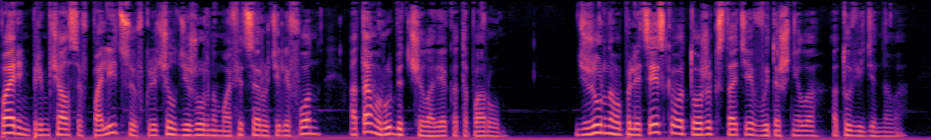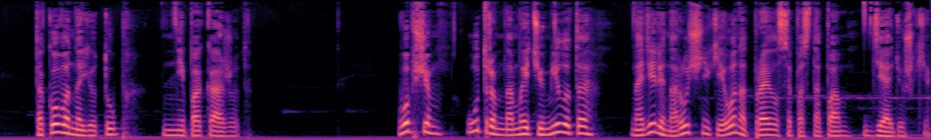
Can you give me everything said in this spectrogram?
Парень примчался в полицию, включил дежурному офицеру телефон, а там рубит человека топором. Дежурного полицейского тоже, кстати, вытошнило от увиденного. Такого на YouTube не покажут. В общем, утром на Мэтью Миллота надели наручники, и он отправился по стопам дядюшки.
